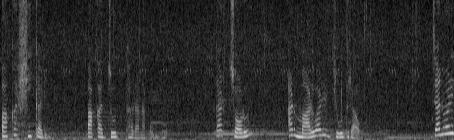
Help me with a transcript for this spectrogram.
পাকা শিকারী, পাকা যোদ্ধা রানা কুম্ভ তার চরণ আর মারোয়ারের যোধরাও। জানুয়ারির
